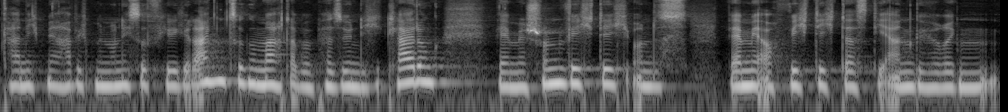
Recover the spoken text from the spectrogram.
kann ich mir, habe ich mir noch nicht so viel Gedanken zu gemacht, aber persönliche Kleidung wäre mir schon wichtig und es wäre mir auch wichtig, dass die Angehörigen,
